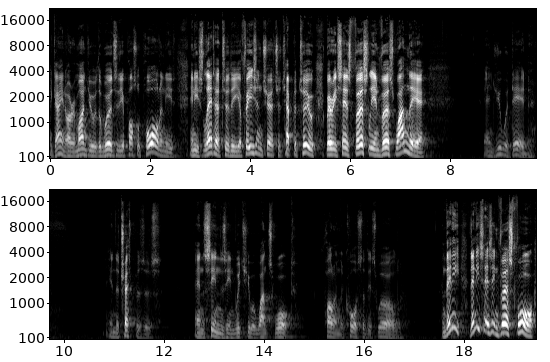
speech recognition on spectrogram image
Again, I remind you of the words of the Apostle Paul in his, in his letter to the Ephesian church in chapter 2, where he says, firstly in verse 1 there, and you were dead in the trespasses and sins in which you were once walked, following the course of this world. And then he, then he says in verse 4,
